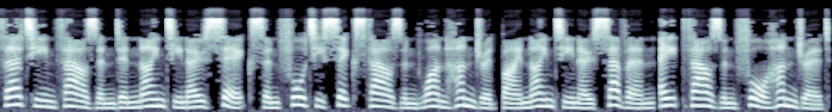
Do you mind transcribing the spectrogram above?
13,000 in 1906 and 46,100 by 1907 8,400,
